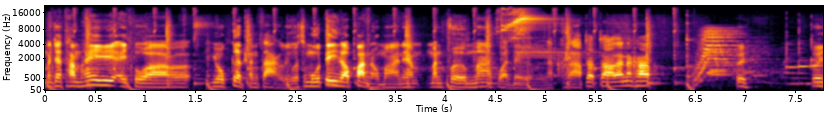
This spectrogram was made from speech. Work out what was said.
มันจะทำให้ไอตัวโยเกิร์ตต่างๆ หรือว่าสมูทตี้ที่เราปั่นออกมาเนี่ยมันเฟิร์มมากกว่าเดิมนะครับจัดจานแล้วนะครับเฮ้ยเฮ้ย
